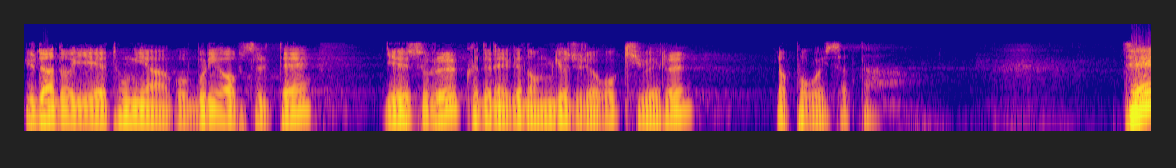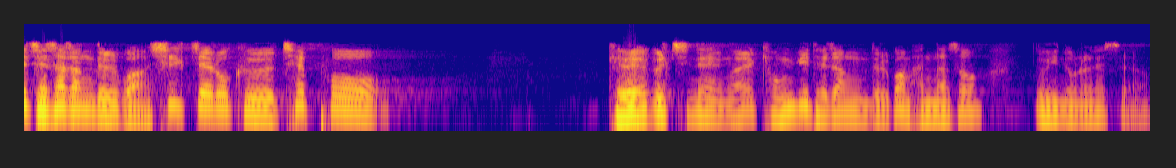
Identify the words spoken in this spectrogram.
유다도 이에 동의하고 무리가 없을 때 예수를 그들에게 넘겨주려고 기회를 엿보고 있었다. 대제사장들과 실제로 그 체포 계획을 진행할 경비대장들과 만나서 의논을 했어요.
